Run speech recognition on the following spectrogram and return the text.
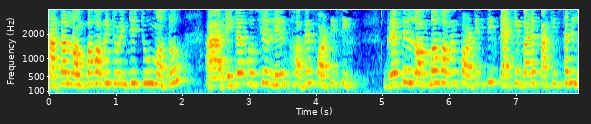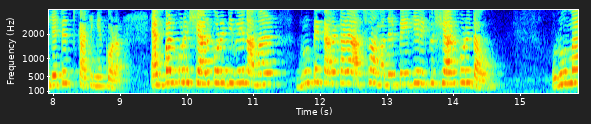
হাতার লম্বা হবে টোয়েন্টি টু মতো, আর এটার হচ্ছে লেন্থ হবে ফর্টি সিক্স ড্রেসের লম্বা হবে ফর্টি সিক্স একেবারে পাকিস্তানি লেটেস্ট কাটিং এ করা। একবার করে শেয়ার করে দিবেন, আমার গ্রুপে কারা কারা আছো আমাদের পেজের একটু শেয়ার করে দাও। রুমা,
